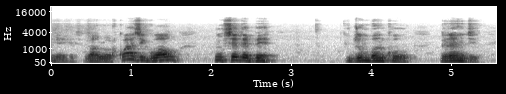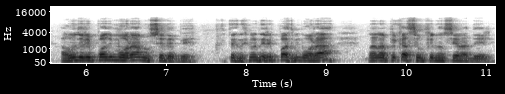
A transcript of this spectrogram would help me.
eh, valor quase igual um CDB de um banco grande, onde ele pode morar no CDB, entendeu? Onde ele pode morar lá na aplicação financeira dele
